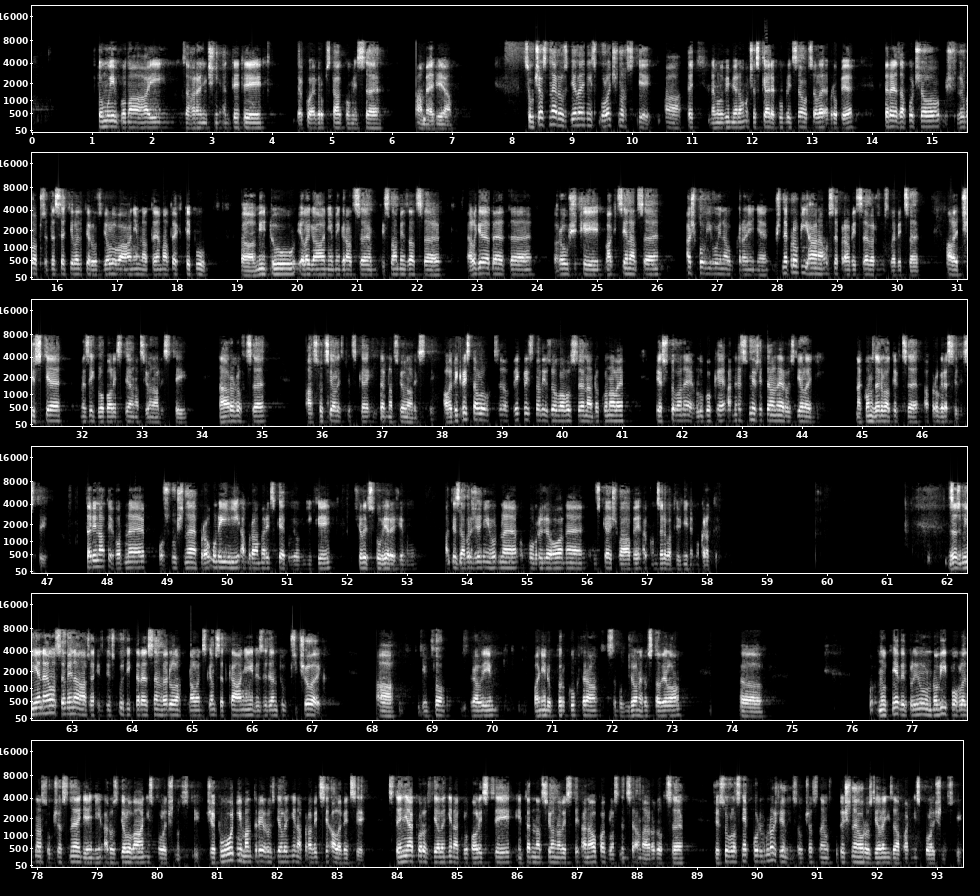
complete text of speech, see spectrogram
k tomu jim pomáhají zahraniční entity jako Evropská komise a média. Současné rozdělení společnosti, a teď nemluvím jenom o České republice, o celé Evropě, které započalo už zhruba před deseti lety rozdělováním na tématech typu uh, mýtů, ilegální migrace, islamizace, LGBT, roušky, vakcinace, až po vývoj na Ukrajině. Už neprobíhá na ose pravice versus levice, ale čistě mezi globalisty a nacionalisty, národovce a socialistické internacionalisty. Ale vykrystalizovalo se na dokonale pěstované hluboké a nesměřitelné rozdělení na konzervativce a progresivisty. Tedy na ty hodné, poslušné pro unijní a pro americké bojovníky, čili sluhy režimu, a ty zavržení hodné, opovržované ruské šváby a konzervativní demokraty. Ze zmíněného semináře i z diskuzí, které jsem vedl na loňském setkání dizidentů Příčovek a tímto zdravím paní doktorku, která se bohužel nedostavila, eh, nutně vyplynul nový pohled na současné dění a rozdělování společnosti. Že původní mantry rozdělení na pravici a levici, stejně jako rozdělení na globalisty, internacionalisty a naopak vlastence a národovce, že jsou vlastně podmnoženy současného skutečného rozdělení západní společnosti.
